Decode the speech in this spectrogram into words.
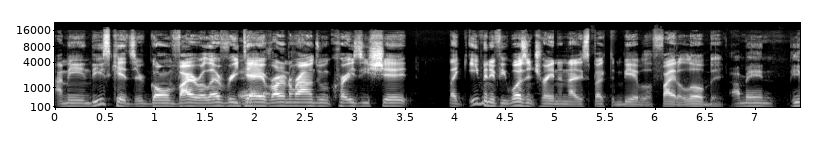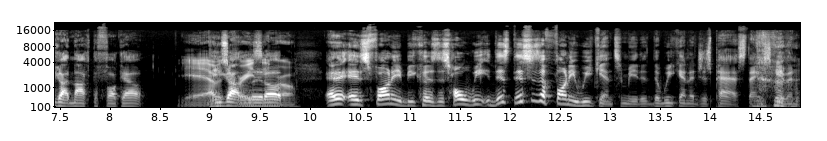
I mean, these kids are going viral every day, running around doing crazy shit. Like even if he wasn't training, I'd expect him to be able to fight a little bit. I mean, he got knocked the fuck out. Yeah, he got crazy, lit up. bro. And it- it's funny because this whole week, this this is a funny weekend to me. The, the weekend that just passed, Thanksgiving,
